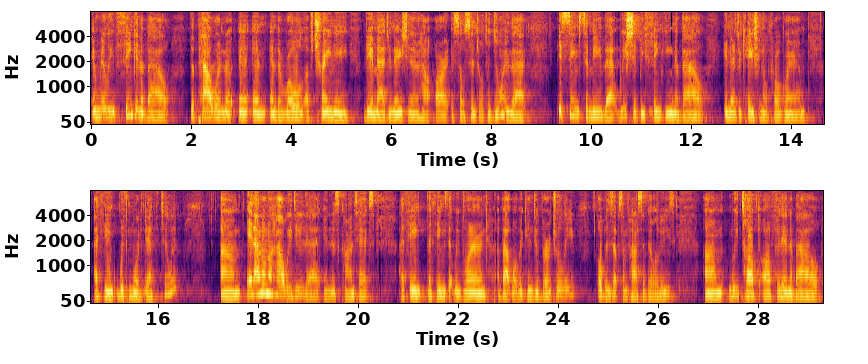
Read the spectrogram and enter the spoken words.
and really thinking about the power and, and- and the role of training the imagination and how art is so central to doing that it seems to me that we should be thinking about an educational program, I think, with more depth to it. Um, and I don't know how we do that in this context. I think the things that we've learned about what we can do virtually opens up some possibilities. Um, we talked often about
